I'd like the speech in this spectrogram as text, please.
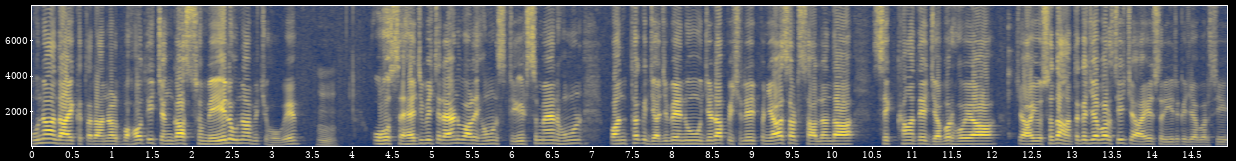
ਉਹਨਾਂ ਦਾ ਇੱਕ ਤਰ੍ਹਾਂ ਨਾਲ ਬਹੁਤ ਹੀ ਚੰਗਾ ਸੁਮੇਲ ਉਹਨਾਂ ਵਿੱਚ ਹੋਵੇ। ਉਹ ਸਹਿਜ ਵਿੱਚ ਰਹਿਣ ਵਾਲੇ ਹੋਣ ਸਟੇਟਸਮੈਨ ਹੋਣ ਪੰਥਕ ਜਜ਼ਬੇ ਨੂੰ ਜਿਹੜਾ ਪਿਛਲੇ 50-60 ਸਾਲਾਂ ਦਾ ਸਿੱਖਾਂ ਤੇ ਜ਼ਬਰ ਹੋਇਆ ਚਾਹੇ ਉਹ ਸਿਧਾਂਤਕ ਜ਼ਬਰ ਸੀ ਚਾਹੇ ਸਰੀਰਕ ਜ਼ਬਰ ਸੀ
